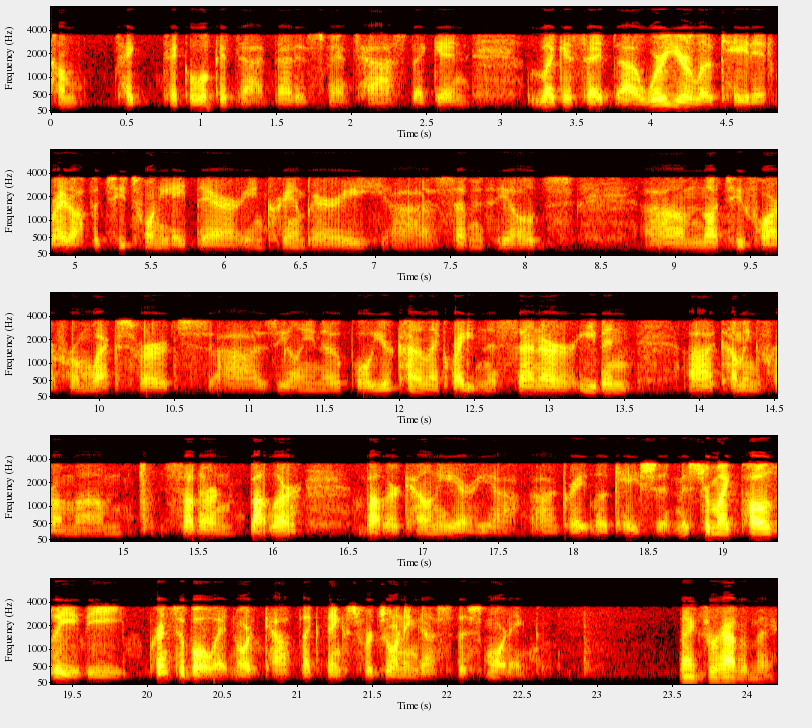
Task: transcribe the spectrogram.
come take take a look at that. That is fantastic. And like I said, uh, where you're located, right off of 228 there in Cranberry, uh, Seven Fields, um, not too far from Wexford, uh, Zelienople. You're kind of like right in the center, even uh, coming from um, southern Butler, Butler County area. Uh, great location. Mr. Mike Palcsey, the principal at North Catholic, thanks for joining us this morning. Thanks for having me.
